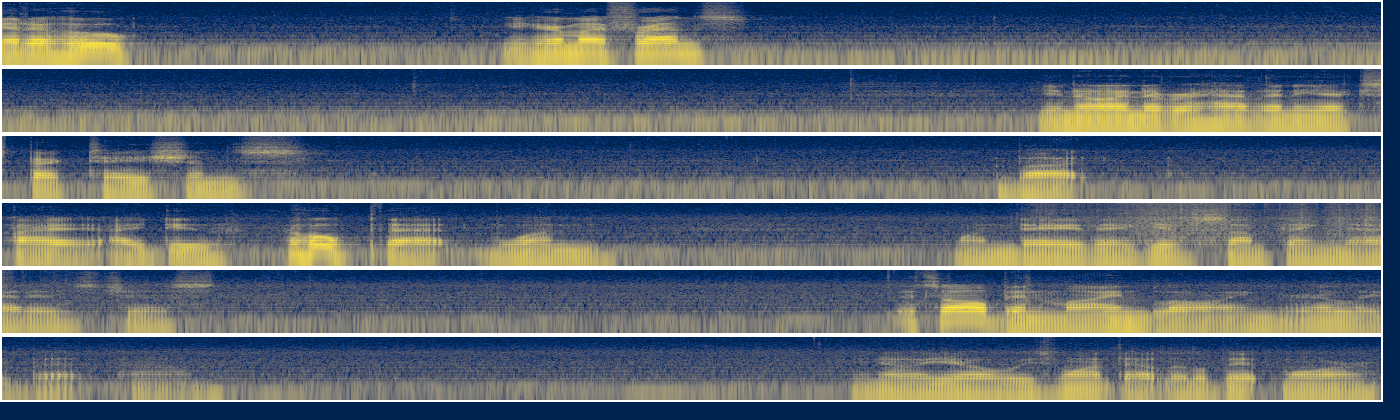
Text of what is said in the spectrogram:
Yet a who? You hear my friends? You know, I never have any expectations, but I, I do hope that one one day they give something that is just it's all been mind blowing, really, but um, you know, you always want that little bit more.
